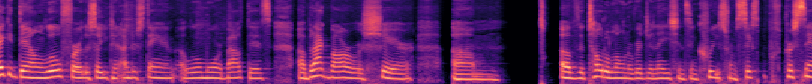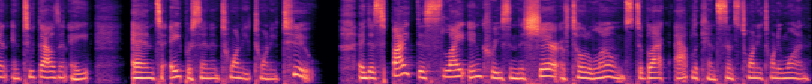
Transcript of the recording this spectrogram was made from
take it down a little further so you can understand a little more about this, a black borrower's share. Um, of the total loan originations increased from 6% in 2008 and to 8% in 2022. And despite this slight increase in the share of total loans to Black applicants since 2021,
